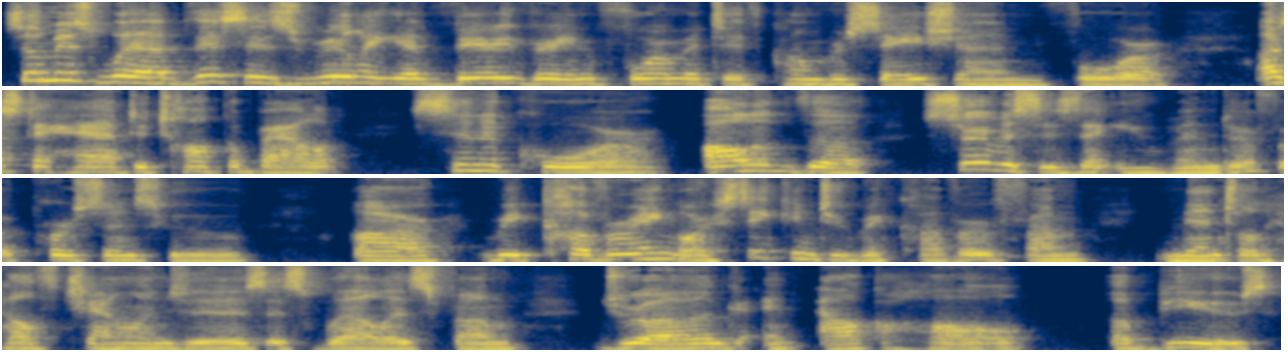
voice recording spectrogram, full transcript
So, Ms. Webb, this is really a very, very informative conversation for us to have to talk about Cenikor, all of the services that you render for persons who are recovering or seeking to recover from mental health challenges as well as from drug and alcohol abuse.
